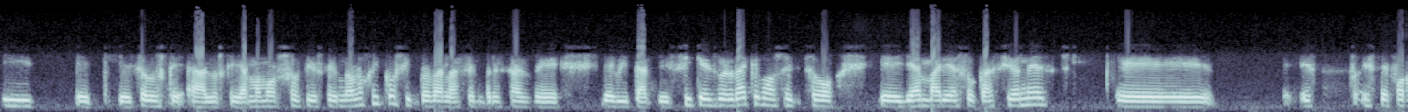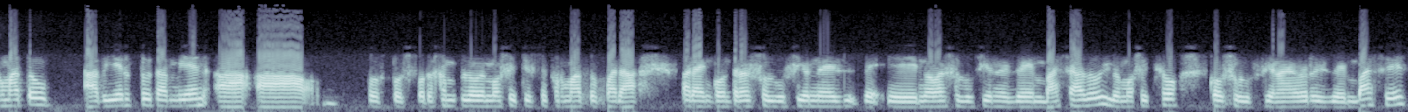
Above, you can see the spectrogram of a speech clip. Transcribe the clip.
y eh, que son los que, a los que llamamos socios tecnológicos y todas las empresas de, de Vitartis. Sí que es verdad que hemos hecho eh, ya en varias ocasiones eh, este formato abierto también a, pues, por ejemplo hemos hecho este formato para para encontrar soluciones eh, nuevas soluciones de envasado y lo hemos hecho con solucionadores de envases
